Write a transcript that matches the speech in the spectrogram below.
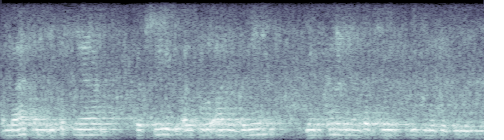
pembahasan berikutnya tafsir Al-Quran Al-Karim يمكن أن ينتجه بإذنة الدنيا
